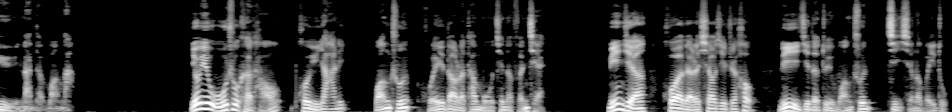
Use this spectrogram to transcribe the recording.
遇难的王娜。由于无处可逃，迫于压力，王春回到了他母亲的坟前。民警获得了消息之后，立即的对王春进行了围堵。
